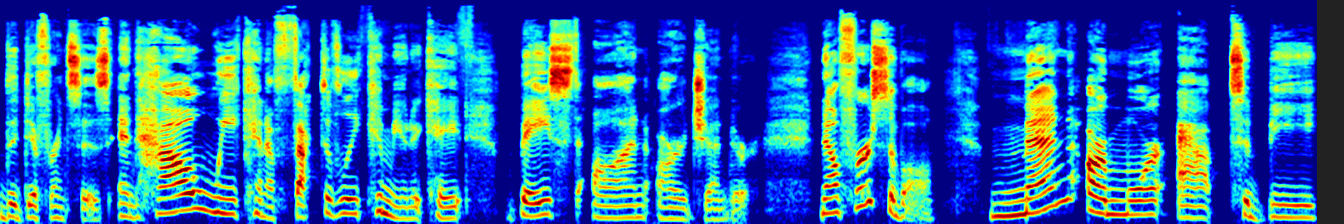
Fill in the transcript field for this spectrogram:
the differences and how we can effectively communicate based on our gender. Now, first of all, men are more apt to be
